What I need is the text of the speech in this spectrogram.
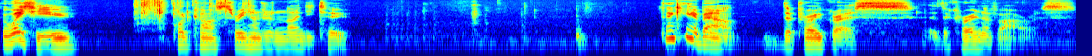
The Way to You, podcast 392. Thinking about the progress of the coronavirus,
